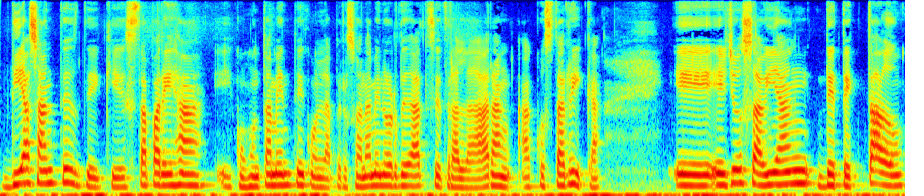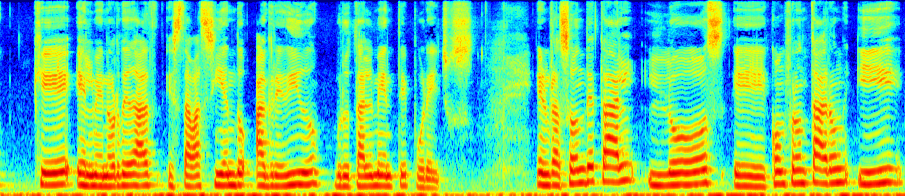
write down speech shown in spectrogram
días antes de que esta pareja, eh, conjuntamente con la persona menor de edad, se trasladaran a Costa Rica, ellos habían detectado que el menor de edad estaba siendo agredido brutalmente por ellos. En razón de tal, los confrontaron y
